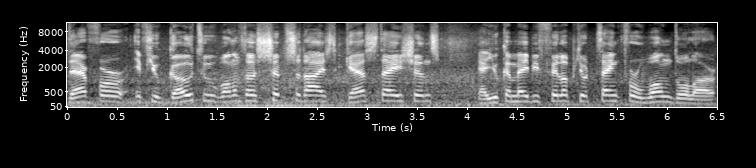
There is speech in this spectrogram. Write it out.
therefore, if you go to one of those subsidized gas stations, yeah, you can maybe fill up your tank for one dollar.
